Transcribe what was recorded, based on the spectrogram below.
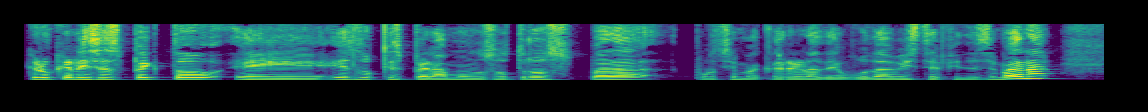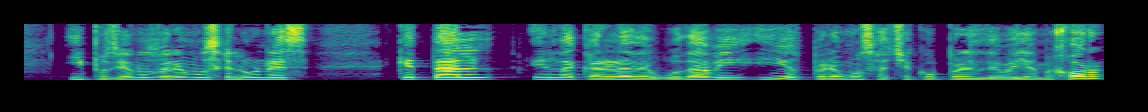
Creo que en ese aspecto eh, es lo que esperamos nosotros para próxima carrera de Abu Dhabi este fin de semana. Y pues ya nos veremos el lunes qué tal en la carrera de Abu Dhabi y esperemos a Checo Pérez le vaya mejor.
